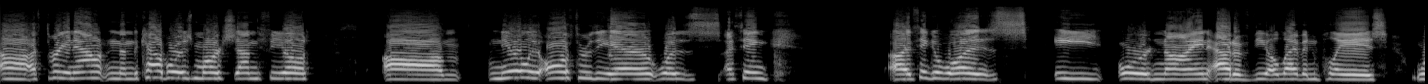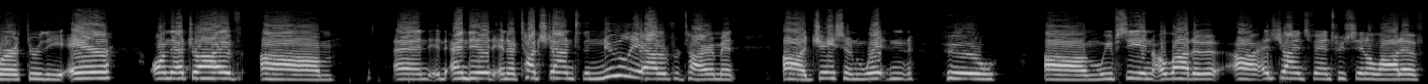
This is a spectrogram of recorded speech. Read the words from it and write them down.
uh, a three and out, and then the Cowboys marched down the field. Um, nearly all through the air was, I think, I think it was eight or nine out of the eleven plays were through the air on that drive. Um, and it ended in a touchdown to the newly out of retirement, uh, Jason Witten, who um, we've seen a lot of, uh, as Giants fans, we've seen a lot of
